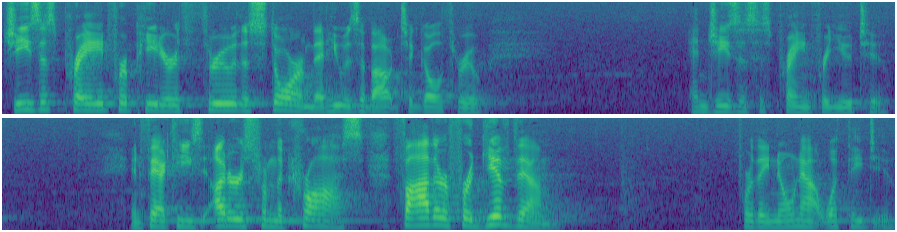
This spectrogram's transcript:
Jesus prayed for Peter through the storm that he was about to go through. And Jesus is praying for you too. In fact, he utters from the cross, Father, forgive them, for they know not what they do.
